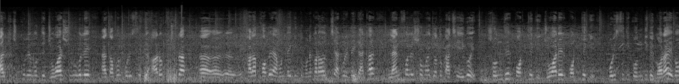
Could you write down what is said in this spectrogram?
আর কিছুক্ষণের মধ্যে জোয়ার শুরু হলে তখন পরিস্থিতি আরও কিছুটা খারাপ হবে এমনটাই কিন্তু মনে করা হচ্ছে। এখন এটাই দেখার ল্যান্ডফলের সময় যত কাছে এগোয়, সন্ধ্যের পর থেকে, জোয়ারের পর থেকে পরিস্থিতি কোন দিকে গড়ায় এবং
